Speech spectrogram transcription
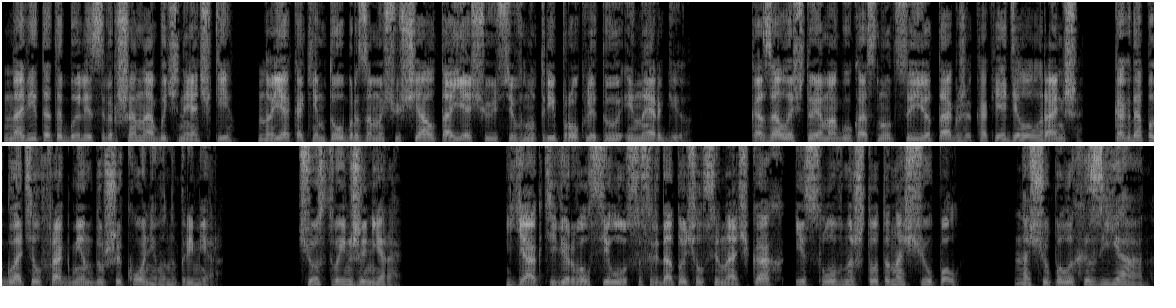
На вид это были совершенно обычные очки, но я каким-то образом ощущал таящуюся внутри проклятую энергию. Казалось, что я могу коснуться ее так же, как я делал раньше, когда поглотил фрагмент души Конева, например. Чувство инженера. Я активировал силу, сосредоточился на очках и словно что-то нащупал. Нащупал их изъян.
